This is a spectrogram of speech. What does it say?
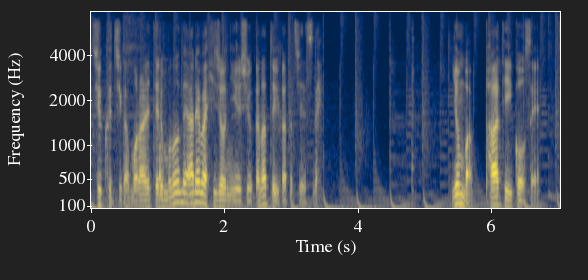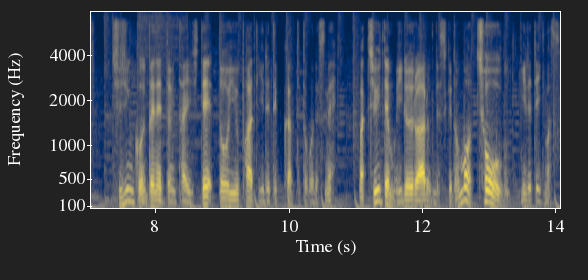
熟知が盛られているものであれば非常に優秀かなという形ですね。4番、パーティー構成。主人公ベネットに対してどういうパーティー入れていくかってとこですね。まあ、注意点もいろいろあるんですけども、超運入れていきます。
